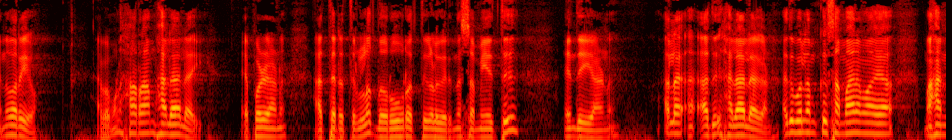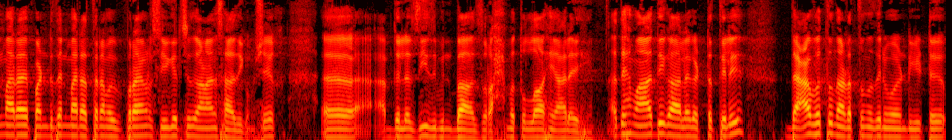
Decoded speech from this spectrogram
എന്ന് പറയോ? അപ്പോൾ നമ്മൾ ഹറാം ഹലാലായി. എപ്പോഴാണ്? അത്തരത്തിലുള്ള ദറൂറത്തുകൾ വരുന്ന സമയത്ത് എന്ത് ചെയ്യാണ്? അല്ല അത് ഹലാലാകാണ്. അതുപോലെ നമുക്ക് സമാനമായ മഹാന്മാരായ പണ്ഡിതന്മാർ അത്തരം അഭിപ്രായങ്ങൾ സ്വീകരിച്ചത് കാണാൻ സാധിക്കും. Sheikh Abdul Aziz bin Baz റഹ്മത്തുല്ലാഹി അലഹി. അദ്ദേഹം ആദ്യ കാലഘട്ടത്തിൽ ദാവത്ത് നടത്തുന്നതിന് വേണ്ടിയിട്ട്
